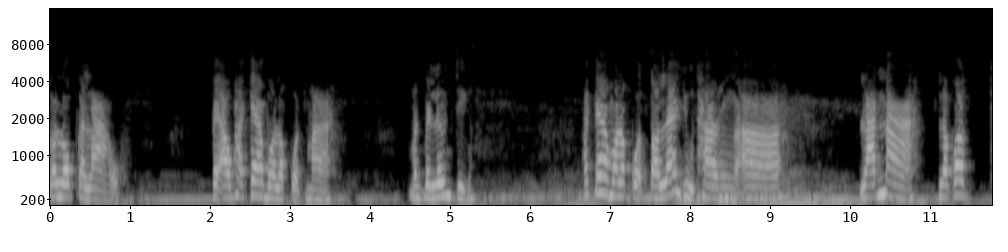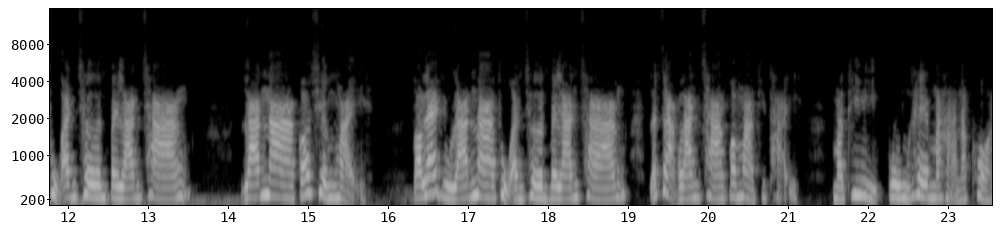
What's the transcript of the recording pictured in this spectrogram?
ก็ลบกับลาว ไปเอาพระแก้วมรกตมา มันเป็นเรื่องจริง พระแก้วมรกตตอนแรกอยู่ทางอ่าล้านนา แล้วก็ถูกอัญเชิญไปล้านช้าง ล้านนาก็เชียงใหม่ ตอนแรกอยู่ล้านนาถูกอัญเชิญไปล้านช้าง แล้วจากล้านช้างก็มาที่ไทย มาที่กรุงเทพมหานคร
